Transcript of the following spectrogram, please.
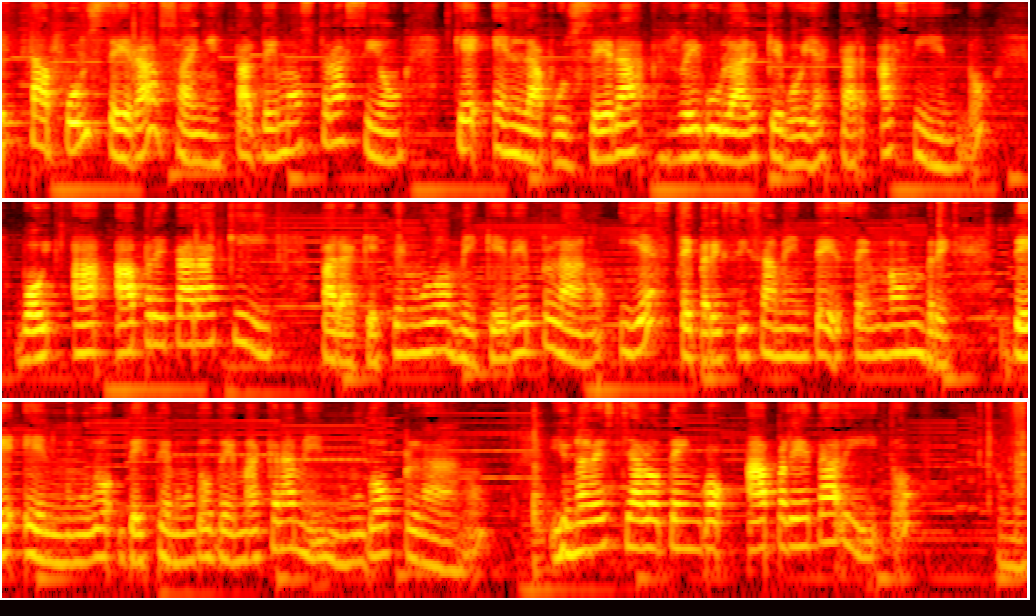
esta pulsera, o sea, en esta demostración, que en la pulsera regular que voy a estar haciendo voy a apretar aquí para que este nudo me quede plano y este precisamente es el nombre de el nudo de este nudo de macramé nudo plano. Y una vez ya lo tengo apretadito lo más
